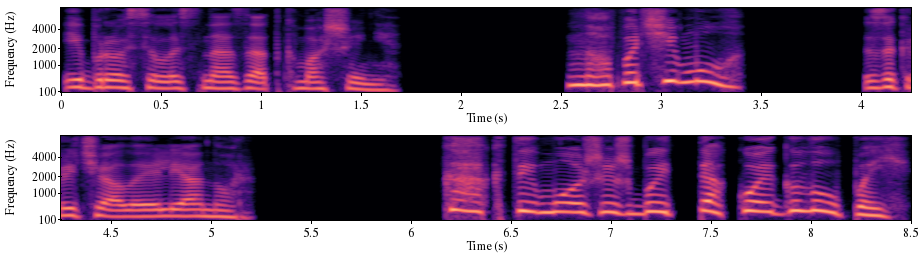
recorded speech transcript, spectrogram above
и бросилась назад к машине. «Но почему?» — закричала Элеонор. «Как ты можешь быть такой глупой?»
